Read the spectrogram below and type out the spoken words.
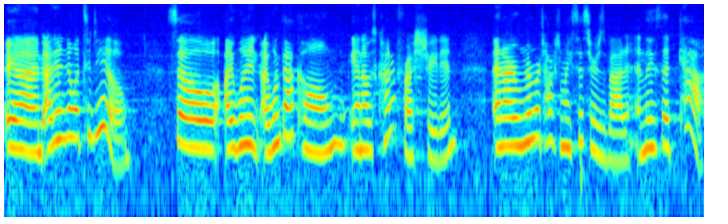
And I didn't know what to do. So I went, I went back home and I was kind of frustrated. And I remember talking to my sisters about it, and they said, Kath,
